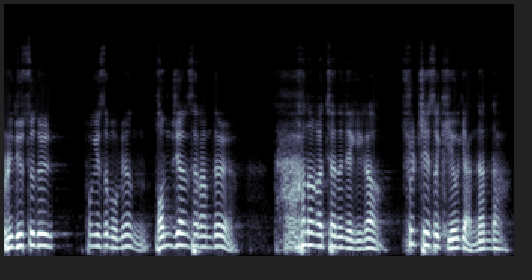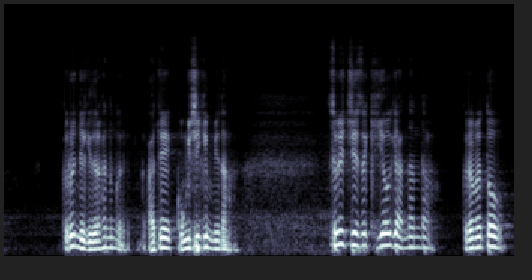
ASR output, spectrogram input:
우리 뉴스들 통해서 보면 범죄한 사람들 다 하나같이 하는 얘기가 술 취해서 기억이 안 난다. 그런 얘기들을 하는 거예요. 아주 공식입니다. 술이 취해서 기억이 안 난다. 그러면 또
